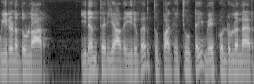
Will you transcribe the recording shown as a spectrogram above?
உயிரிழந்துள்ளார். இனம் தெரியாத இருவர் துப்பாக்கிச் சூட்டை மேற்கொண்டுள்ளனர்.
